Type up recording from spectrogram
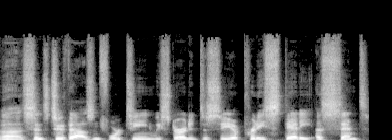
Uh, since 2014, we started to see a pretty steady ascent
